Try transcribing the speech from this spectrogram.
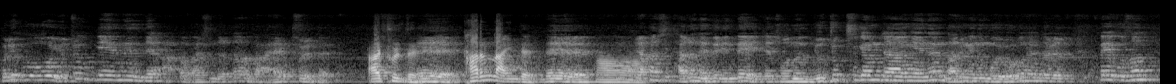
그리고 이쪽에는 이제 아까 말씀드렸던 그 알풀들. 알풀들. 네. 다른 라인들. 네. 어. 약간씩 다른 애들인데 이제 저는 이쪽 추경장에는 나중에는 뭐 이런 애들 빼고선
